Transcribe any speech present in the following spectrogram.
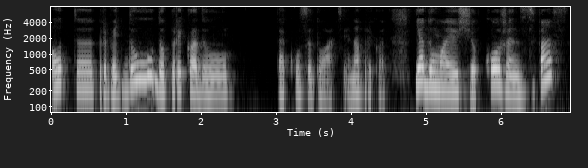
От е, приведу до прикладу таку ситуацію. Наприклад, я думаю, що кожен з вас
